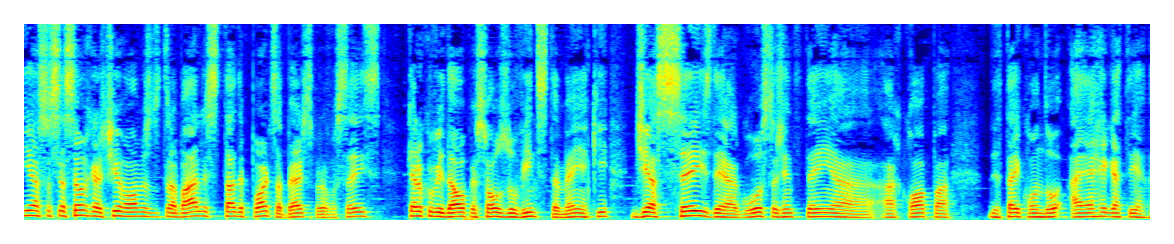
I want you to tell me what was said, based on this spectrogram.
E a Associação Recreativa Homens do Trabalho está de portas abertas para vocês. Quero convidar o pessoal, os ouvintes também aqui. Dia 6 de agosto a gente tem a, a Copa de Taekwondo, a RHT. A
